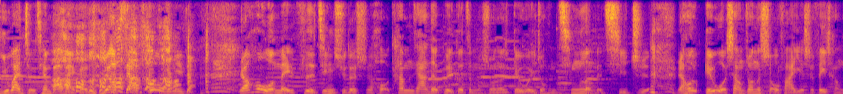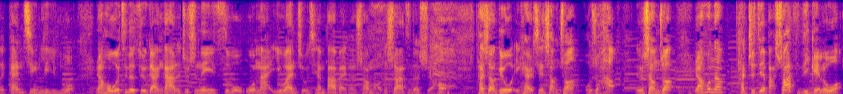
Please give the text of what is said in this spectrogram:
一万九千八百根，你不要瞎说，我跟你讲。然后我每次进去的时候，他们家的贵哥怎么说呢？给我一种很清冷的气质，然后给我上妆的手法也是非常的干净利落。然后我记得最尴尬的就是那一次，我我买一万九千八百根刷毛的刷子的时候，他是要给我一开始先上妆，我说好，那就上妆。然后呢，他直接把刷子递给了我。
